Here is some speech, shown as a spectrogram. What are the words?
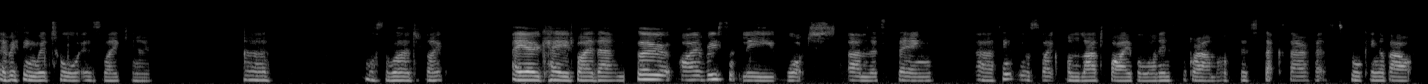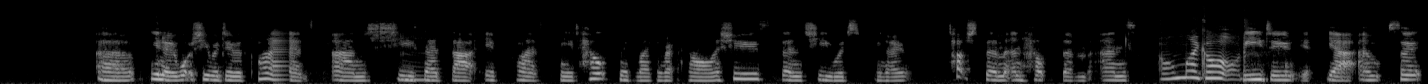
everything we're taught is like, you know, uh, what's the word? Like a-okayed by them. So I recently watched um, this thing, uh, I think it was like on Lad Bible on Instagram of this sex therapist talking about uh, you know, what she would do with clients. And she mm. said that if clients need help with like erectile issues, then she would, you know, touch them and help them. And oh my god, we do, yeah. And so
